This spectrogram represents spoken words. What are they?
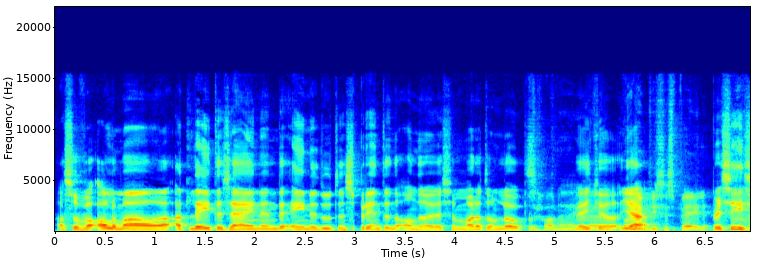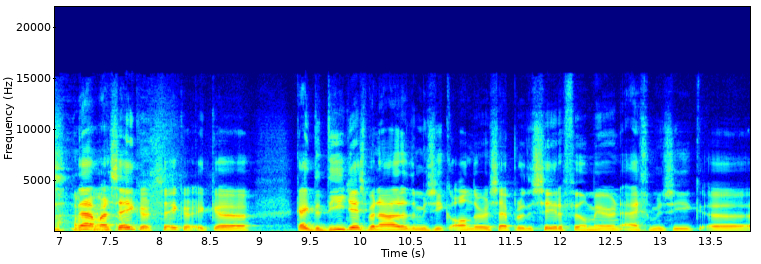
alsof we allemaal eh, atleten zijn en de ene doet een sprint en de andere is een marathonloper. Het is gewoon een Weet je wel? Olympische ja, Spelen. Precies, ja, maar zeker, zeker. Ik, uh, kijk, de DJ's benaderen de muziek anders. Zij produceren veel meer hun eigen muziek. Uh,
